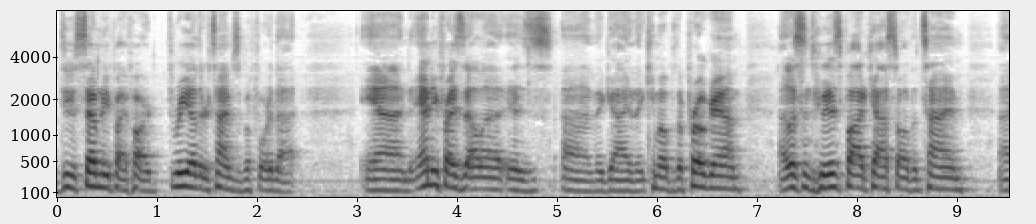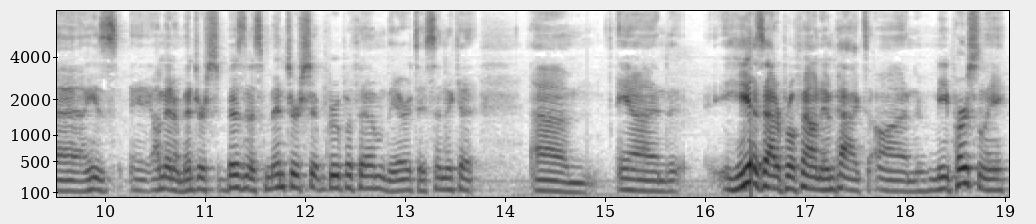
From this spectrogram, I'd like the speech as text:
do 75 hard three other times before that, and Andy Frisella is uh, the guy that came up with the program. I listen to his podcast all the time. Uh, he's I'm in a mentor business mentorship group with him, the Arete Syndicate, um, and he has had a profound impact on me personally.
